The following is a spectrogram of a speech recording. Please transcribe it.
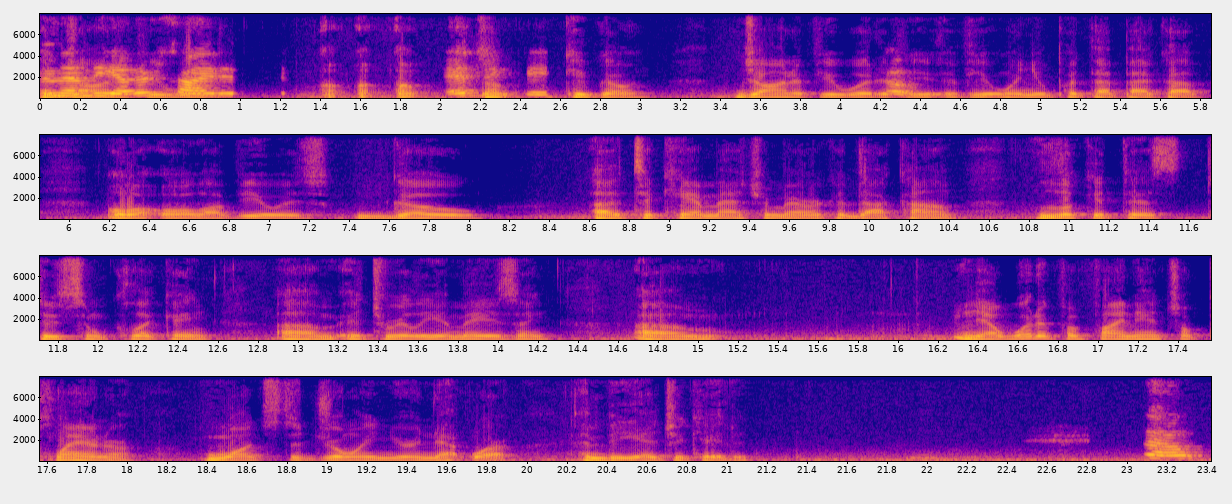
And then John, the other side would- is Oh, educate. Keep going. John, if you would, if Oh. you, if you, when you put that back up, all, all our viewers, go uh, to carematchamerica.com, look at this, do some clicking. Um, it's really amazing. Um, now, what if a financial planner wants to join your network and be educated? So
